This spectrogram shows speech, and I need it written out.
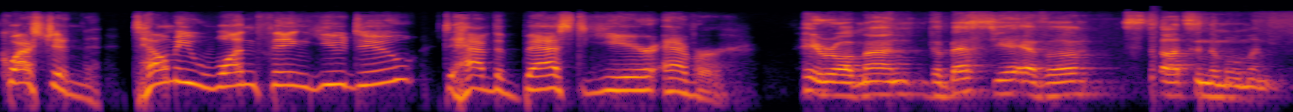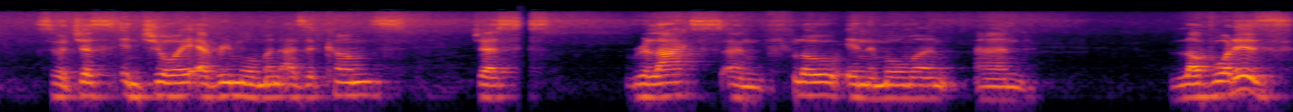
question Tell me one thing you do to have the best year ever. Hey, Rob, man, the best year ever starts in the moment. So just enjoy every moment as it comes. Just relax and flow in the moment and love what is.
